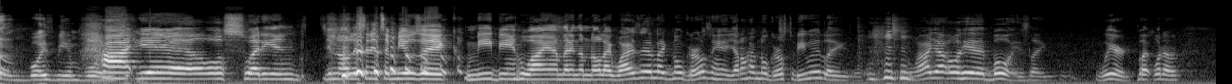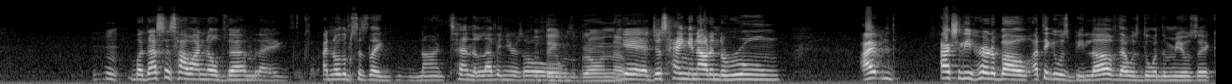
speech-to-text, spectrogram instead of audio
boys being boys. hot, yeah, all sweaty and you know, listening to music. me being who I am, letting them know like, why is there like no girls in here? Y'all don't have no girls to be with. Like, why y'all all here boys? Like, weird, but whatever. Mm-hmm. But that's just how I know them. Like, I know them since like 9, 10, 11 years old. They was growing up. Yeah, just hanging out in the room. I actually heard about. I think it was B-Lovee that was doing the music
